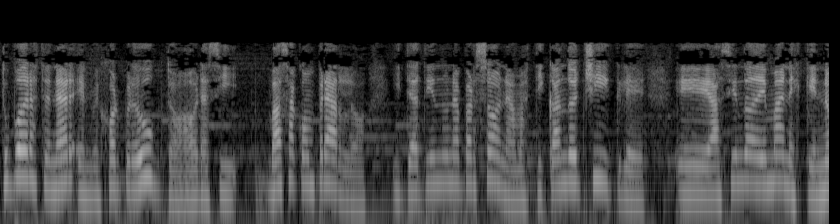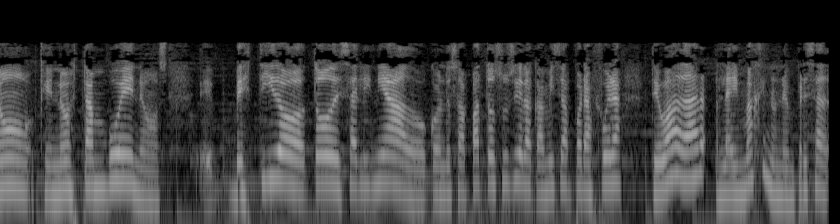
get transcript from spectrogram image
tú podrás tener el mejor producto. Ahora, si vas a comprarlo y te atiende una persona masticando chicle, eh, haciendo ademanes que no, que no están buenos, eh, vestido todo desalineado, con los zapatos sucios y la camisa por afuera, te va a dar la imagen de una empresa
